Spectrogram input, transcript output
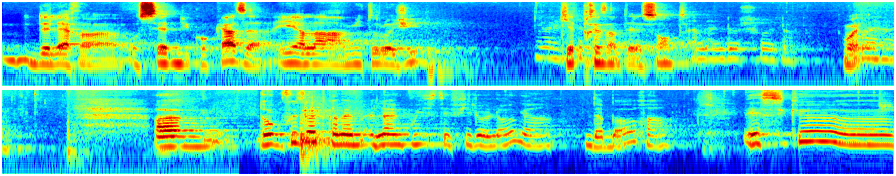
de l'ère ossète du Caucase et à la mythologie qui est très intéressante. Pas mal de choses. hein. Ouais. Ouais, ouais. Euh, donc vous êtes quand même linguiste et philologue hein, d'abord. Est-ce que euh,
